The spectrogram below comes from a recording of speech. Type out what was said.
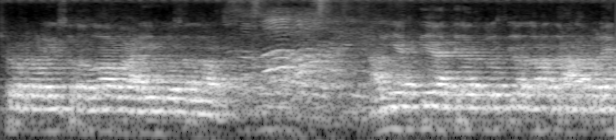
সকলে বলি সাল্লাল্লাহু আলাইহি আমি একটি আয়াত তেলাওয়াত করেছি, আল্লাহ তাআলা বলেন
